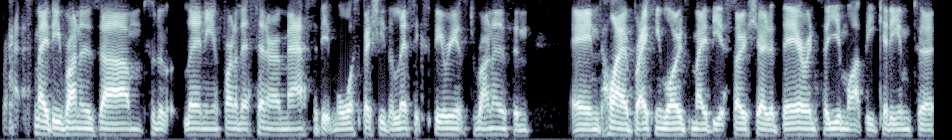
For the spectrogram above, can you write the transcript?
perhaps maybe runners um, sort of landing in front of their center of mass a bit more, especially the less experienced runners and and higher braking loads may be associated there. And so you might be getting them to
